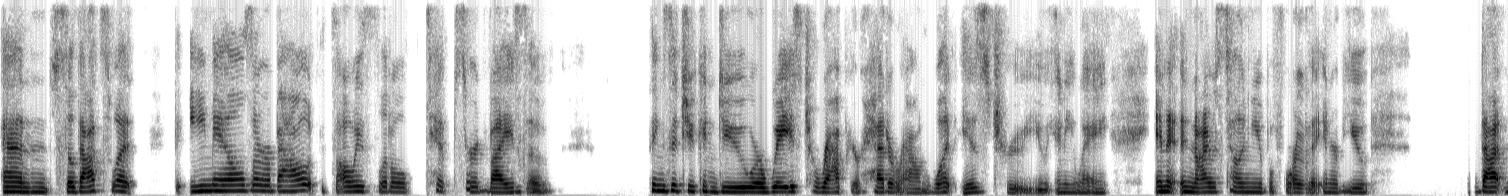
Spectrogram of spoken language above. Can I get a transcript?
And so that's what the emails are about. It's always little tips or advice of things that you can do or ways to wrap your head around what is true you anyway. And and I was telling you before the interview that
